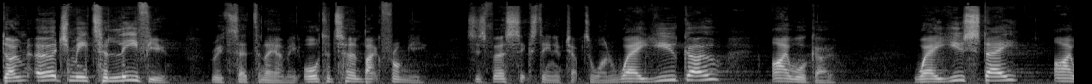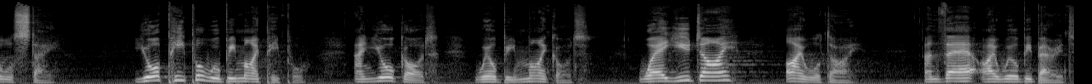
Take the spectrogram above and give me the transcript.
Don't urge me to leave you, Ruth said to Naomi, or to turn back from you. This is verse 16 of chapter 1. Where you go, I will go. Where you stay, I will stay. Your people will be my people, and your God will be my God. Where you die, I will die, and there I will be buried.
